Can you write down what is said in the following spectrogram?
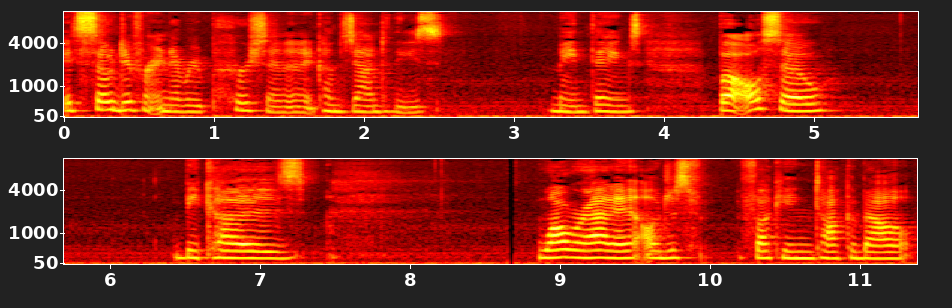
it's so different in every person, and it comes down to these main things. But also, because while we're at it, I'll just fucking talk about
